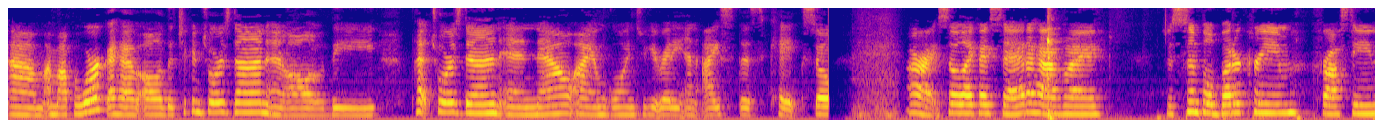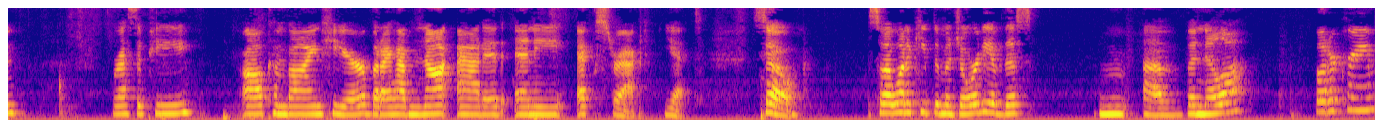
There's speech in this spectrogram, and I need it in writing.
Um, I'm off of work. I have all of the chicken chores done and all of the pet chores done, and now I am going to get ready and ice this cake. So, all right, so like I said, I have my just simple buttercream frosting recipe all combined here, but I have not added any extract yet. So, so I want to keep the majority of this mm, uh, vanilla buttercream,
